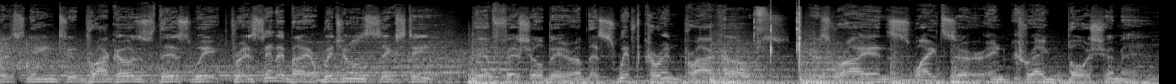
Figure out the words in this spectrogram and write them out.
listening to Broncos This Week, presented by Original 16, the official beer of the Swift Current Broncos. Here's Ryan Schweitzer and Craig Boschman.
